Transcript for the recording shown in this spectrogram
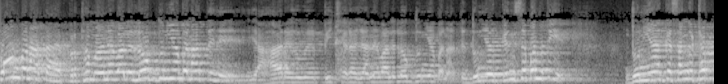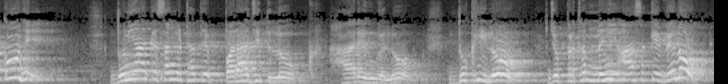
कौन बनाता है? प्रथम आने वाले लोग दुनिया बनाते हैं, या हारे हुए पीछे रह जाने वाले लोग दुनिया बनाते हैं। दुनिया किन से बनती है? दुनिया के संगठक कौन है? दुनिया के संगठक है पराजित लोग, हारे हुए लोग, दुखी लोग, जो प्रथम नहीं आ सके वे लोग।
